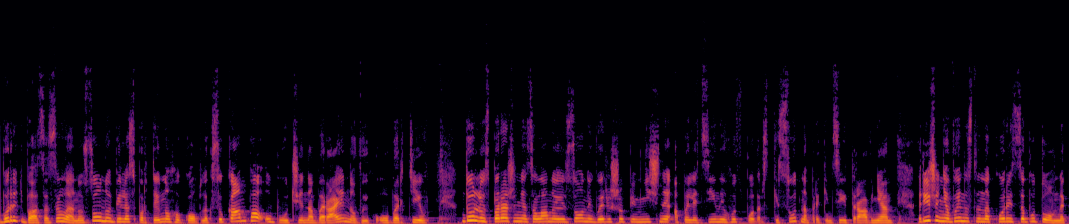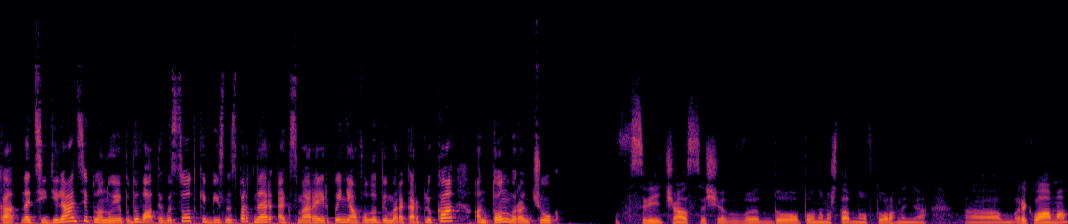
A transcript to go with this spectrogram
Боротьба за зелену зону біля спортивного комплексу Кампа у Бучі набирає нових обертів. Долю збереження зеленої зони вирішив північний апеляційний господарський суд наприкінці травня. Рішення винесли на користь забудовника. На цій ділянці планує будувати висотки бізнес-партнер екс-мера Ірпеня Володимира Карплюка Антон Моранчук. В свій час ще в, до повномасштабного вторгнення е, реклама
